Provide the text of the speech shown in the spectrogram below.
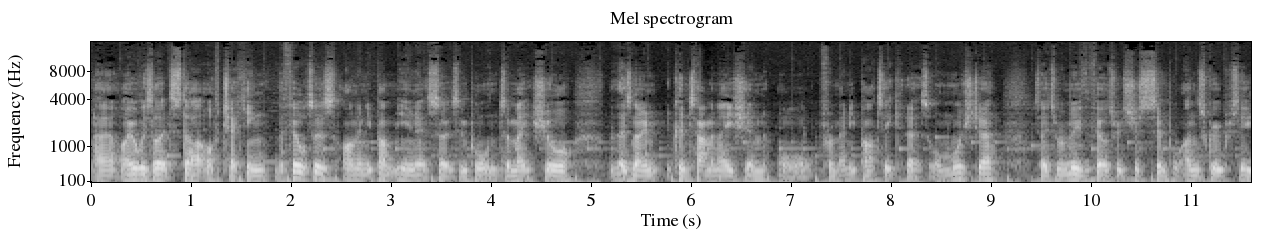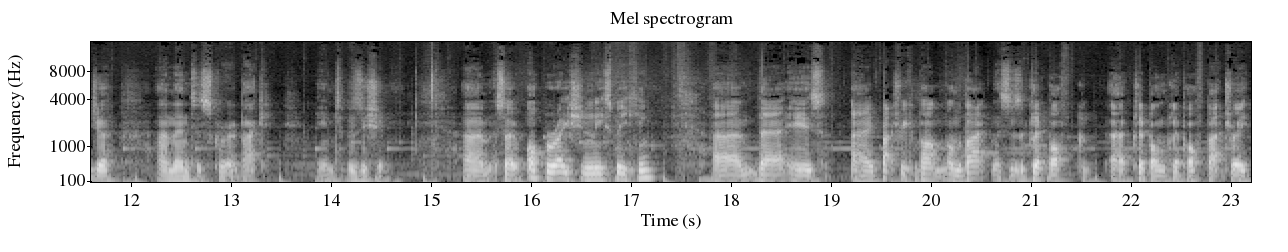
Uh, I always like to start off checking the filters on any pump unit so it's important to make sure that there's no contamination or from any particulates or moisture. So to remove the filter it's just a simple unscrew procedure and then to screw it back into position. Um, so operationally speaking, um, there is a battery compartment on the back. This is a clip-off, uh, clip-on, clip-off battery.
